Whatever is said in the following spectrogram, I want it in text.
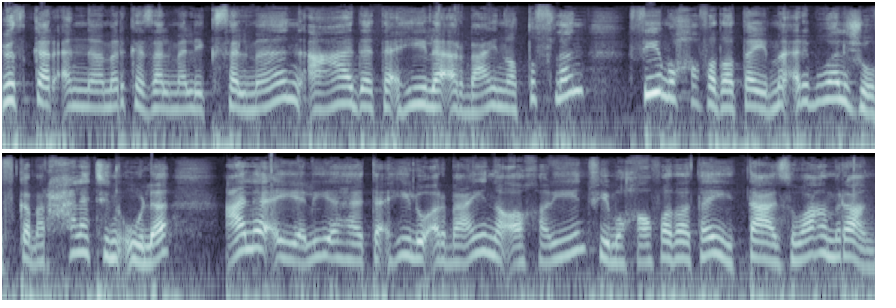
يذكر أن مركز الملك سلمان أعاد تأهيل أربعين طفلا في محافظتي مأرب والجوف كمرحلة أولى على أن يليها تأهيل أربعين آخرين في محافظتي تعز وعمران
